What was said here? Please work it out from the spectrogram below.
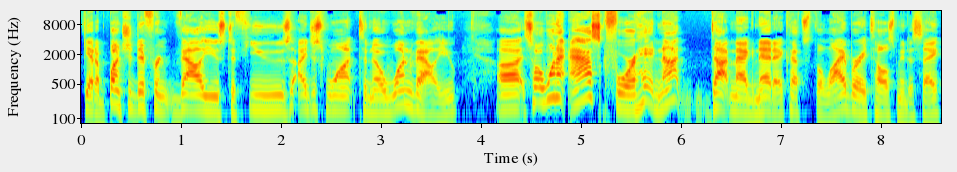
get a bunch of different values to fuse. I just want to know one value. Uh, so I want to ask for, hey, not dot magnetic, that's what the library tells me to say,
